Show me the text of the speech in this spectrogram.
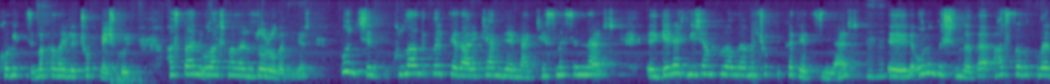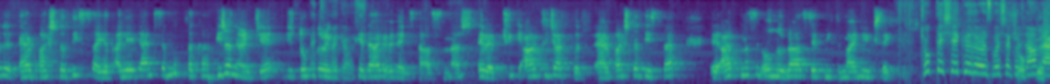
Covid vakalarıyla çok meşgul. Hastane ulaşmaları zor olabilir. Bunun için kullandıkları tedavi kendilerinden kesmesinler. E, genel hijyen kurallarına çok dikkat etsinler. E, ve onun dışında da hastalıkları eğer başladıysa ya da alevlendiyse mutlaka bir an önce bir doktora gidip tedavi önerisi alsınlar. Evet çünkü artacaktır. Eğer başladıysa e, artması ve onu rahatsız etme ihtimali yüksektir. Çok teşekkür ediyoruz Başak Çok Hocam. teşekkür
